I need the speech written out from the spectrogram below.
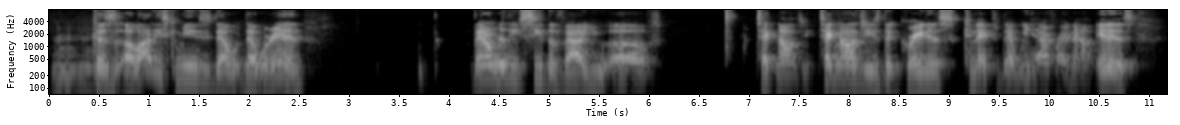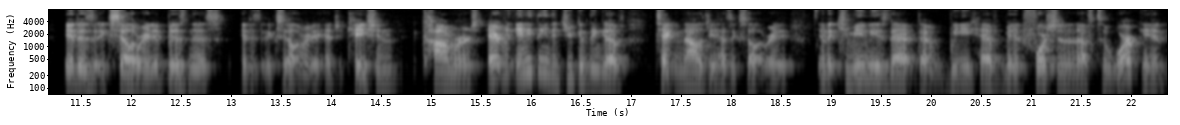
Because mm. a lot of these communities that that we're in, they don't really see the value of technology. Technology is the greatest connector that we have right now. It is it is accelerated business, it is accelerated education, commerce, every, anything that you can think of, technology has accelerated. And the communities that that we have been fortunate enough to work in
